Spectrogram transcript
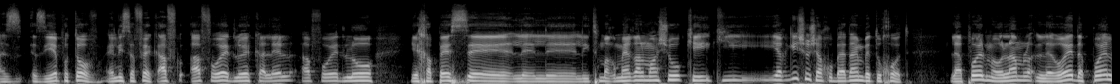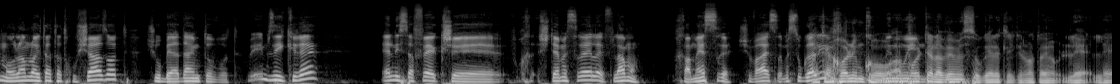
אז, אז יהיה פה טוב, אין לי ספק. אף, אף אוהד לא יקלל, אף אוהד לא יחפש אה, ל, ל, להתמרמר על משהו, כי, כי ירגישו שאנחנו בידיים בטוחות. להפועל מעולם, לא- לאוהד הפועל מעולם לא הייתה את התחושה הזאת שהוא בידיים טובות. ואם זה יקרה, אין לי ספק ש-12,000, למה? 15, 17, מסוגלים. אתה יכול למכור. הפועל תל אביב מסוגלת לקנות היום, ל- ל-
